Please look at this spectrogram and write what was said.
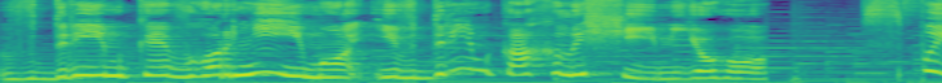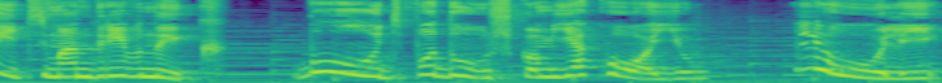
в дрімки вгорнімо і в дрімках лишім його. Спить мандрівник, будь подушком якою. Люлі,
